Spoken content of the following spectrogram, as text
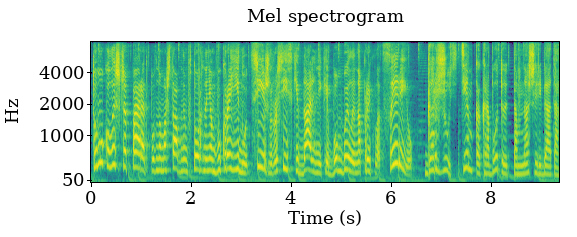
Тому, коли ще перед повномасштабним вторгненням в Україну ці ж російські дальніки бомбили, наприклад, Сирію, Горжусь тем, как работают там наши ребята.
